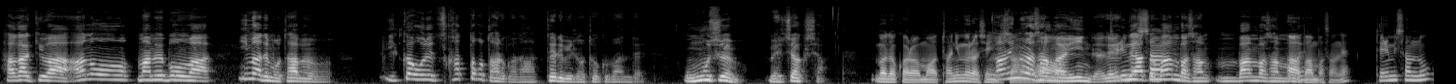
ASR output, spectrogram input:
ハガキは、あの豆本は、今でも多分、一回俺使ったことあるかな。テレビの特番で。面白いもん。めちゃくちゃ。まあだからまあ谷村新司さんは。谷村さんがいいんだよね。で、あとバンバさん、バンバさんもあ、ね。バンバさんね。テレミさんの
